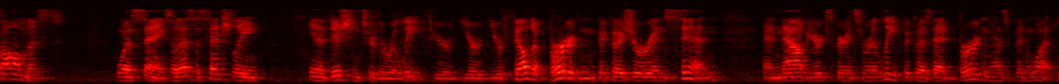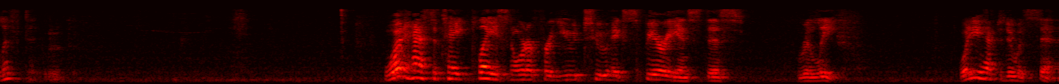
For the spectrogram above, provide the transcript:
psalmist was saying. So that's essentially in addition to the relief. You're, you're, you're felt a burden because you're in sin and now you're experiencing relief because that burden has been what? Lifted. What has to take place in order for you to experience this relief? What do you have to do with sin?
